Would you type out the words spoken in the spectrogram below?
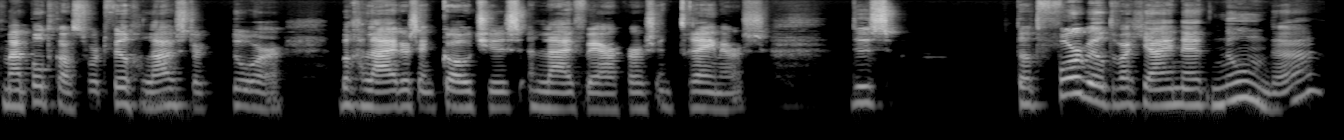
mijn podcast wordt veel geluisterd door begeleiders en coaches en lijfwerkers en trainers. Dus dat voorbeeld wat jij net noemde,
